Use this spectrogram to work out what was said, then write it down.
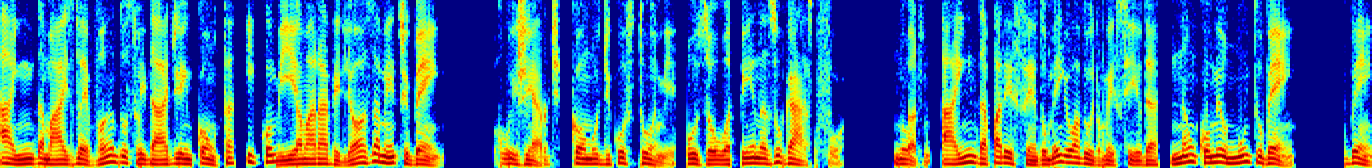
ainda mais levando sua idade em conta, e comia maravilhosamente bem. Ruigerd, como de costume, usou apenas o garfo. Norn, ainda parecendo meio adormecida, não comeu muito bem. Bem,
